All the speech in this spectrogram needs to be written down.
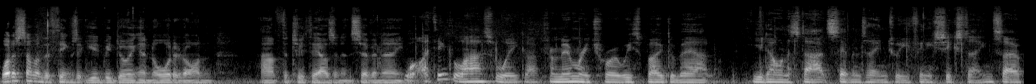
what are some of the things that you'd be doing an audit on uh, for 2017? Well, I think last week, uh, from memory, Troy, we spoke about you don't want to start 17 until you finish 16. So,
